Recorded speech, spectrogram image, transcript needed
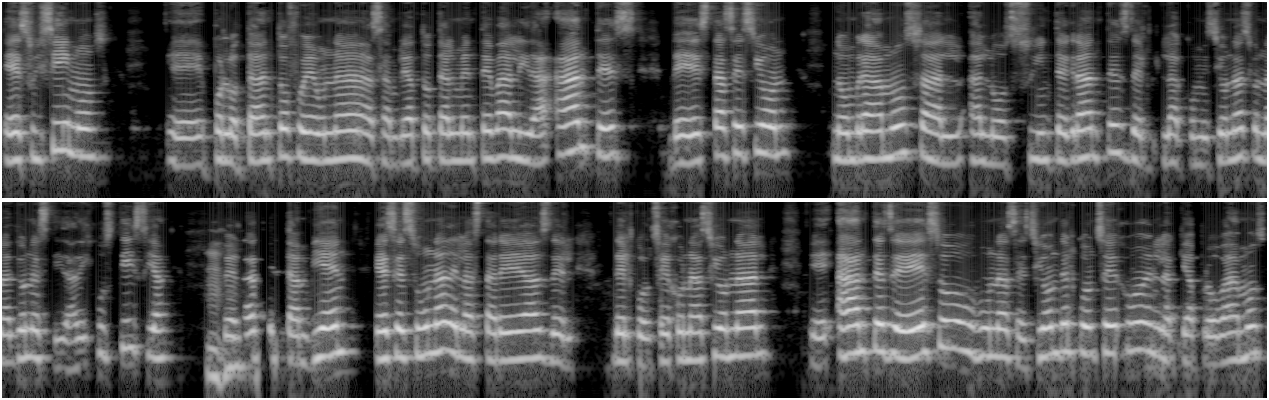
Eso hicimos. Eh, por lo tanto, fue una asamblea totalmente válida. Antes de esta sesión, nombramos a los integrantes de la Comisión Nacional de Honestidad y Justicia ¿verdad? Que también esa es una de las tareas del, del Consejo Nacional. Eh, antes de eso hubo una sesión del Consejo en la que aprobamos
